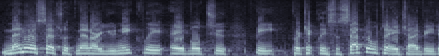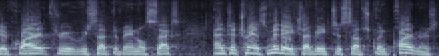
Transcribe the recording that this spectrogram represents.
men who have sex with men are uniquely able to be particularly susceptible to HIV, to acquire it through receptive anal sex, and to transmit HIV to subsequent partners.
